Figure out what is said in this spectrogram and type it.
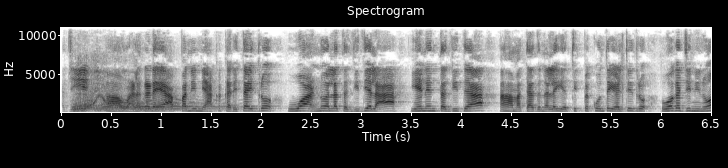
ಅಜ್ಜಿ ಒಳಗಡೆ ಅಪ್ಪ ನಿನ್ ಯಾಕೆ ಕರಿತಾ ಇದ್ರು? ಹೂವು ಹಣ್ಣು ಎಲ್ಲ ತಂದಿದ್ಯಲ್ಲ ಏನೇನ್ ತಂದಿದ್ದ ಆ, ಮತ್ತೆ ಅದನ್ನೆಲ್ಲ ಎತ್ತಿಕ್ಬೇಕು ಅಂತ ಹೇಳ್ತಿದ್ರು. ಹೋಗಜ್ಜಿ ನೀನು.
